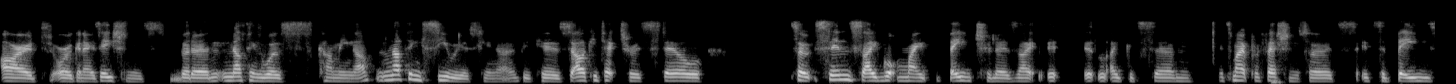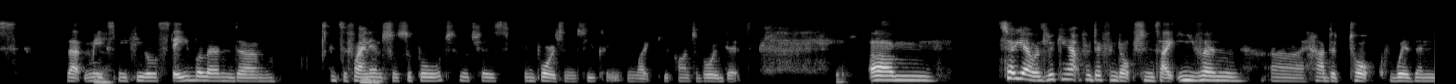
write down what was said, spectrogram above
art organizations, but uh, nothing was coming up, nothing serious, you know, because architecture is still. So since I got my bachelor's, I it, it like it's um it's my profession, so it's it's a base that makes yeah. me feel stable and um, it's a mm. financial support which is important. You can like you can't avoid it. Um so yeah i was looking out for different options. I even uh, had a talk with an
